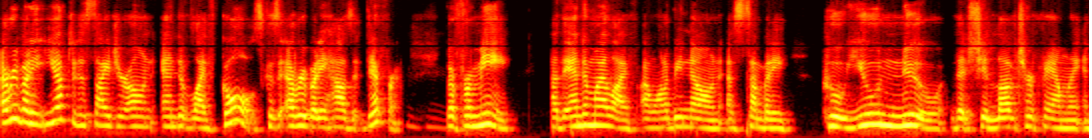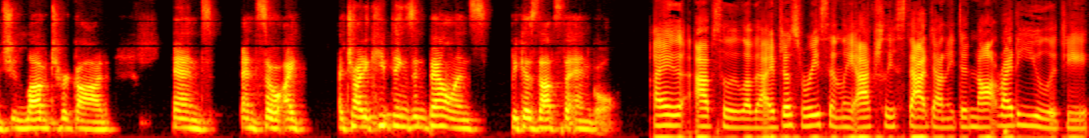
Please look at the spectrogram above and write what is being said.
everybody you have to decide your own end of life goals because everybody has it different. Mm-hmm. but for me at the end of my life i want to be known as somebody who you knew that she loved her family and she loved her God. And and so I I try to keep things in balance because that's the end goal. I absolutely love that. I've just recently actually sat down. I did not write a eulogy.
